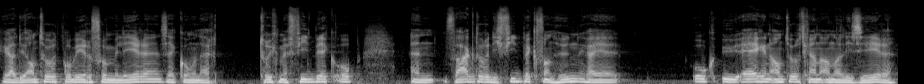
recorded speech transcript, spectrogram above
Je gaat je antwoord proberen formuleren, zij komen daar terug met feedback op. En vaak door die feedback van hun ga je ook je eigen antwoord gaan analyseren.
